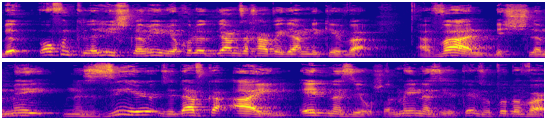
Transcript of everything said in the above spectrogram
וה, באופן כללי שלמים יכול להיות גם זכר וגם נקבה. אבל בשלמי נזיר זה דווקא איל, אל נזיר או שלמי נזיר, כן? זה אותו דבר.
